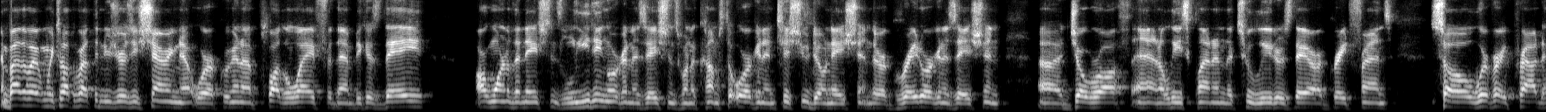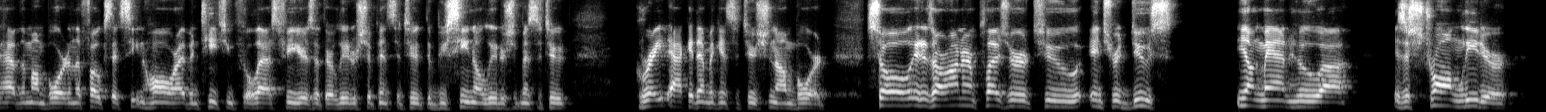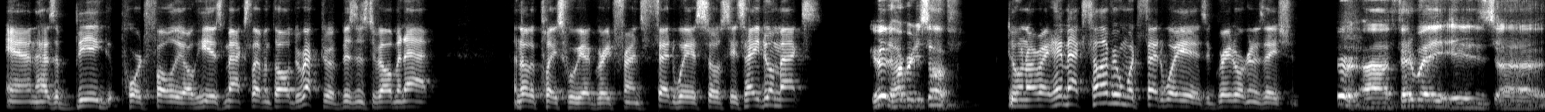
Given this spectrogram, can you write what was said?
And by the way, when we talk about the New Jersey Sharing Network, we're going to plug away for them because they are one of the nation's leading organizations when it comes to organ and tissue donation. They're a great organization. Uh, Joe Roth and Elisse Glennon, the two leaders, they are great friends. So we're very proud to have them on board. And the folks at Seton Hall, where I've been teaching for the last few years at their Leadership Institute, the Buccino Leadership Institute, great academic institution on board. So it is our honor and pleasure to introduce a young man who uh, is a strong leader and has a big portfolio. He is Max Leventhal, Director of Business Development at another place where we have great friends, Fedway Associates. How you doing, Max? Good. How about yourself? Doing all right. Hey, Max, tell everyone what Fedway is, a great organization. Sure. Uh, Fedway is uh,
